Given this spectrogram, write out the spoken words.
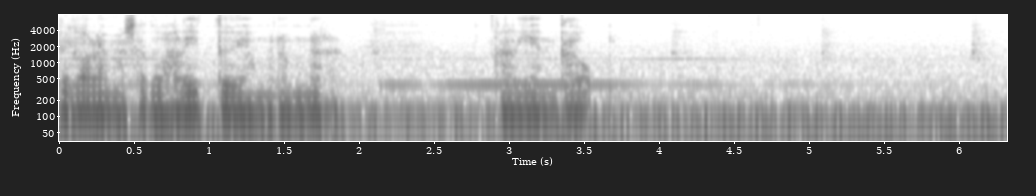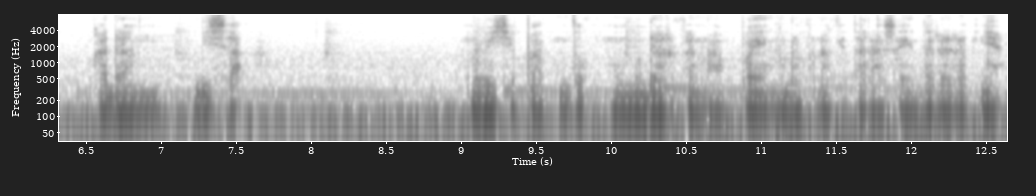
tapi kalau emang satu hal itu yang benar-benar kalian tahu kadang bisa lebih cepat untuk memudarkan apa yang udah pernah kita rasain terhadapnya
